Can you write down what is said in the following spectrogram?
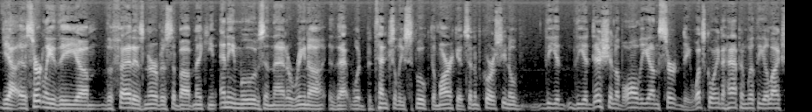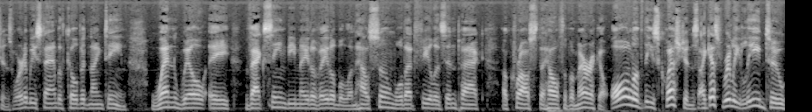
Yeah, uh, certainly the um, the Fed is nervous about making any moves in that arena that would potentially spook the markets, and of course, you know the the addition of all the uncertainty. What's going to happen with the elections? Where do we stand with COVID nineteen? When will a vaccine be made available, and how soon will that feel its impact across the health of America? All of these questions, I guess, really lead to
